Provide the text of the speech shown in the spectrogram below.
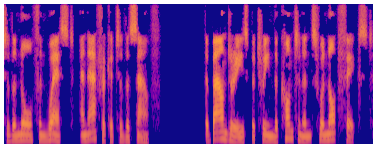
to the north and west, and Africa to the south. The boundaries between the continents were not fixed.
